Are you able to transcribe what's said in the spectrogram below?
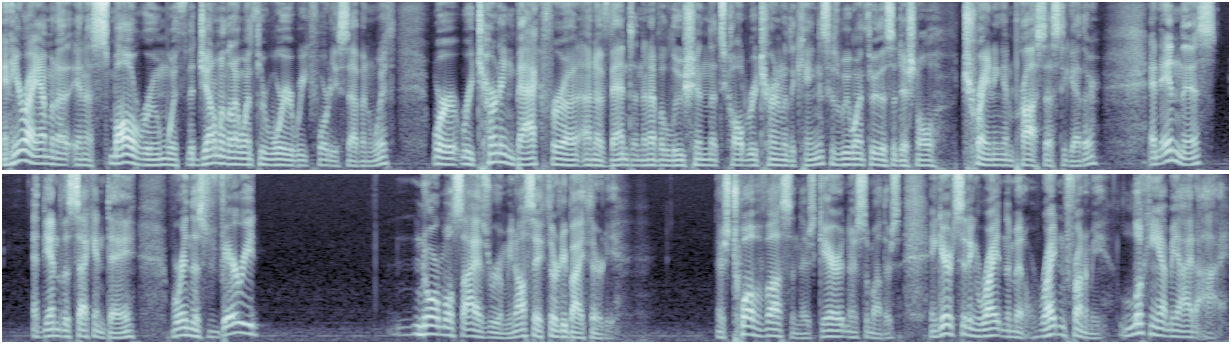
And here I am in a in a small room with the gentleman that I went through Warrior Week 47 with. We're returning back for a, an event and an evolution that's called Return of the Kings because we went through this additional training and process together. And in this, at the end of the second day, we're in this very normal size room. You know, I'll say 30 by 30. There's 12 of us, and there's Garrett, and there's some others. And Garrett's sitting right in the middle, right in front of me, looking at me eye to eye.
